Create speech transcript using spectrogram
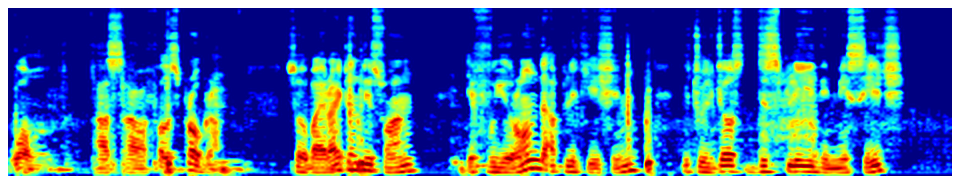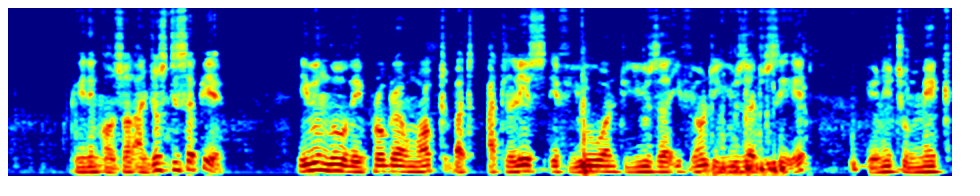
world as our first program. So by writing this one if we run the application it will just display the message within console and just disappear even though the program worked but at least if you want to user if you want a user to see it you need to make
